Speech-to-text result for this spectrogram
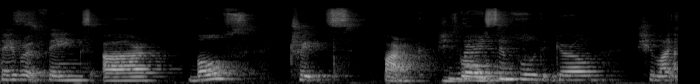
favorite things are balls, treats, park. She's a very simple girl. She likes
